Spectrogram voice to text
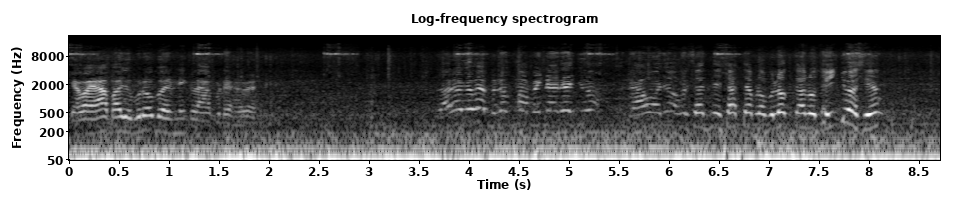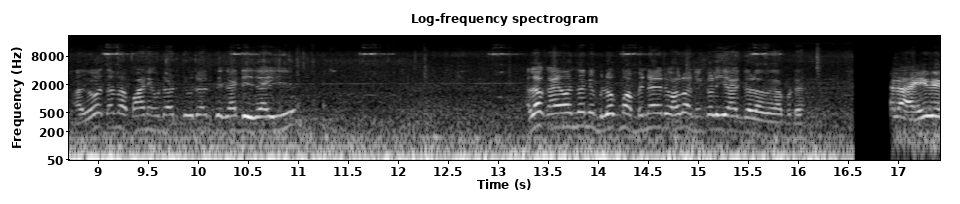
કે ભાઈ આ બાજુ બરોબર નીકળ્યા આપણે હવે ચાલો તમે બ્લોકમાં બન્યા રહેજો અને આવો જો વરસાદની સાથે આપણો બ્લોક ચાલુ થઈ ગયો છે. હવે તમે પાણી ઉડાડતી ઉડાડતી ગાડી જાય હલો, કાંઈ વાંધો નહીં, બ્લોકમાં બનાવી હલો, નીકળીએ આગળ હવે આપણે. હાઈવે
